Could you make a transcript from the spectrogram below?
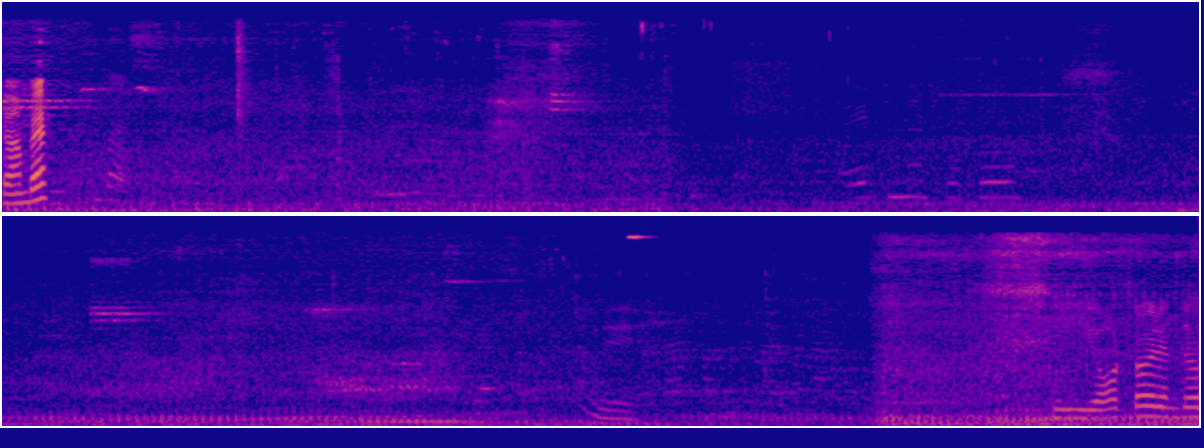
കാമ്പേ? ഈ ഈ ഓട്ടോയിലെന്തോ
